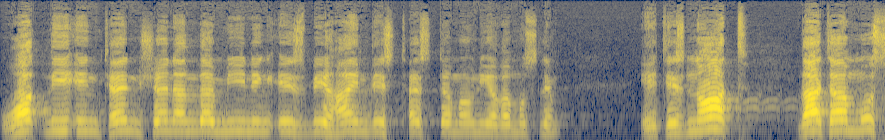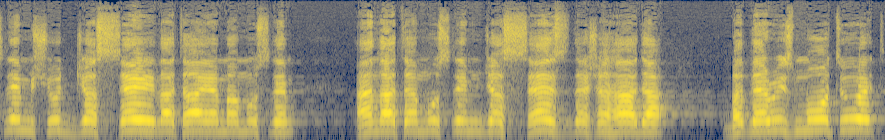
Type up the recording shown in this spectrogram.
what the intention and the meaning is behind this testimony of a Muslim. It is not that a Muslim should just say that I am a Muslim and that a Muslim just says the Shahada. But there is more to it.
